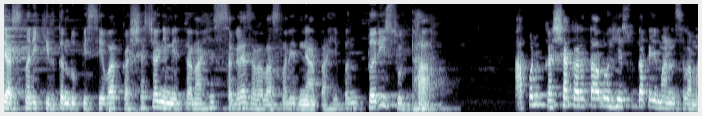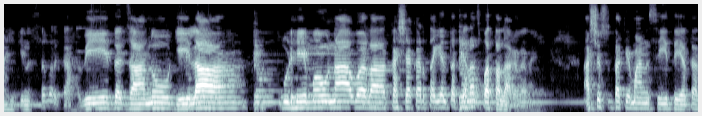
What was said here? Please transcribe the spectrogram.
अशी असणारी कीर्तनरूपी सेवा कशाच्या निमित्तानं आहे? सगळ्या जणाला असणारी ज्ञात आहे. पण तरी सुद्धा आपण कशा करता आलो हे सुद्धा काही माणसाला माहिती नसतं बरं का. वेद जाणो गेला पुढे मौनावला. कशा करता गेला तर त्यालाच पता लागला नाही. असे सुद्धा काही माणसं इथं येतात.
